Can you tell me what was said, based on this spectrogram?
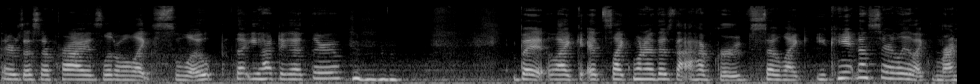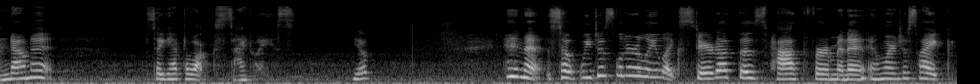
there's a surprise little like slope that you have to go through but like it's like one of those that have grooves so like you can't necessarily like run down it so you have to walk sideways Yep. And uh, so we just literally like stared at this path for a minute and we're just like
